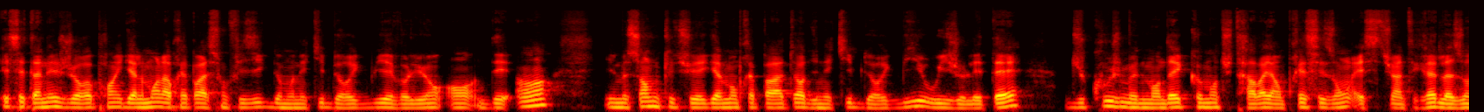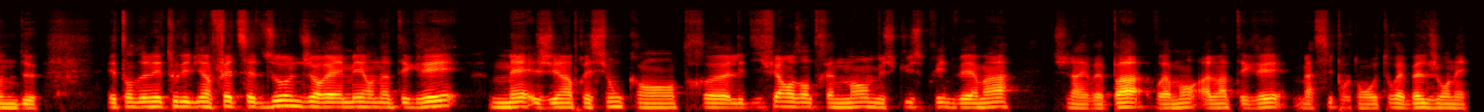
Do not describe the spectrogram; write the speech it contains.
et cette année, je reprends également la préparation physique de mon équipe de rugby évoluant en D1. Il me semble que tu es également préparateur d'une équipe de rugby. Oui, je l'étais. Du coup, je me demandais comment tu travailles en pré-saison et si tu intégrais de la zone 2. Étant donné tous les bienfaits de cette zone, j'aurais aimé en intégrer mais j'ai l'impression qu'entre les différents entraînements, muscu, sprint, VMA, je n'arriverai pas vraiment à l'intégrer. Merci pour ton retour et belle journée.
